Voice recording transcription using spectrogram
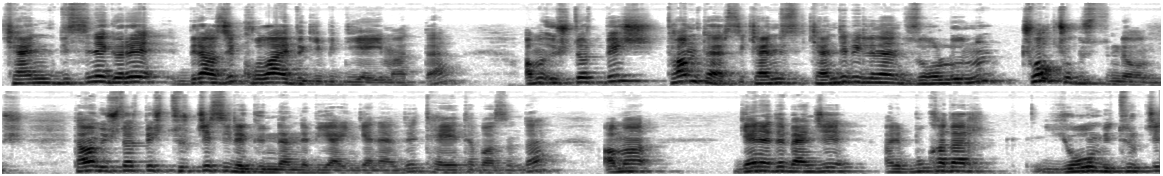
kendisine göre birazcık kolaydı gibi diyeyim hatta. Ama 3-4-5 tam tersi. Kendi, kendi bilinen zorluğunun çok çok üstünde olmuş. Tamam 3-4-5 Türkçesiyle gündemde bir yayın genelde TYT bazında. Ama gene de bence hani bu kadar yoğun bir Türkçe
